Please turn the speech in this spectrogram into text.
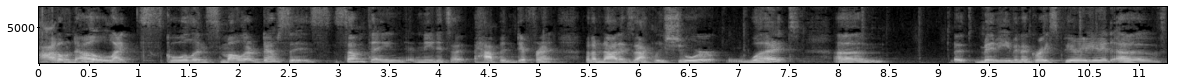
I don't know, like school in smaller doses. Something needed to happen different, but I'm not exactly sure what. Um, uh, maybe even a grace period of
